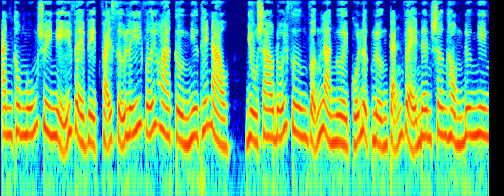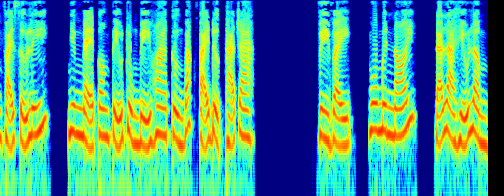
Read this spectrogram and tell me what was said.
anh không muốn suy nghĩ về việc phải xử lý với hoa cường như thế nào, dù sao đối phương vẫn là người của lực lượng cảnh vệ nên sơn hồng đương nhiên phải xử lý nhưng mẹ con tiểu trùng bị hoa cường bắt phải được thả ra. Vì vậy, ngô minh nói, đã là hiểu lầm,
